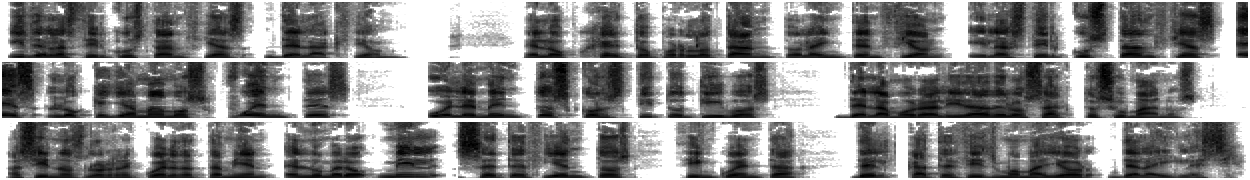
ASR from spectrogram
y de las circunstancias de la acción. El objeto, por lo tanto, la intención y las circunstancias es lo que llamamos fuentes o elementos constitutivos de la moralidad de los actos humanos. Así nos lo recuerda también el número 1750 del Catecismo Mayor de la Iglesia.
